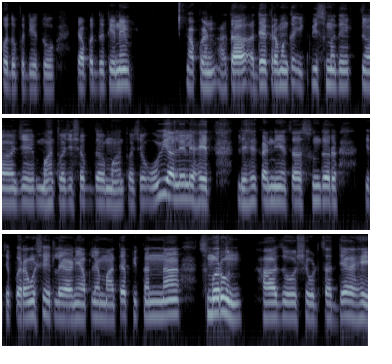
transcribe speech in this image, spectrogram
पदोपदी येतो. या पद्धतीने आपण आता अध्याय क्रमांक एकवीसमध्ये जे महत्त्वाचे शब्द महत्त्वाचे ओवी आलेले आहेत लेखकांनी याचा सुंदर इथे परामर्श घेतलाय आणि आपल्या माता पितांना स्मरून हा जो शेवटचा अध्याय आहे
